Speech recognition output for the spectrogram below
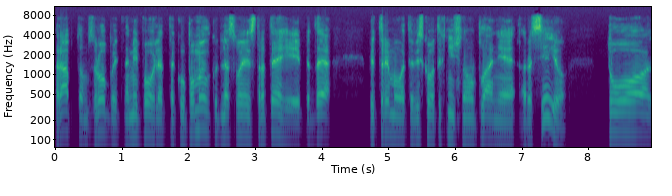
раптом зробить, на мій погляд, таку помилку для своєї стратегії, піде підтримувати військово-технічному плані Росію, то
